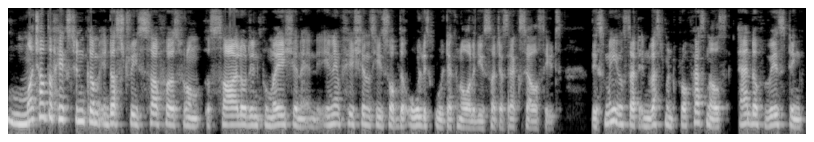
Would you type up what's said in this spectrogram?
Much of the fixed income industry suffers from siloed information and inefficiencies of the old school technologies such as Excel sheets. This means that investment professionals end up wasting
